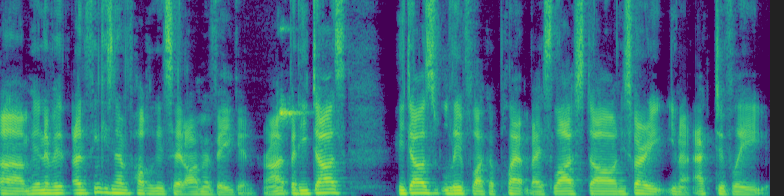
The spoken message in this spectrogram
um, he never, I think he's never publicly said, I'm a vegan, right? But he does he does live like a plant-based lifestyle and he's very you know actively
